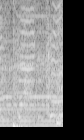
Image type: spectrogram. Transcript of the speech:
Second.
